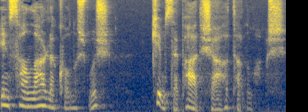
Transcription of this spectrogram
insanlarla konuşmuş, kimse padişahı tanımamış.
